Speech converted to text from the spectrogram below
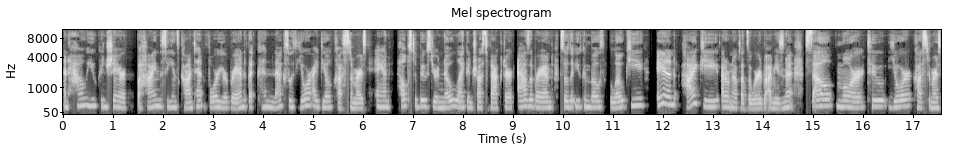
and how you can share behind the scenes content for your brand that connects with your ideal customers and helps to boost your know, like, and trust factor as a brand so that you can both low key and high key, I don't know if that's a word, but I'm using it, sell more to your customers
